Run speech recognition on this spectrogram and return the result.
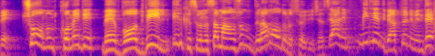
Ve çoğunun komedi ve vaudeville bir kısmının ise manzum dram olduğunu söyleyeceğiz. Yani Milli Edebiyat döneminde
